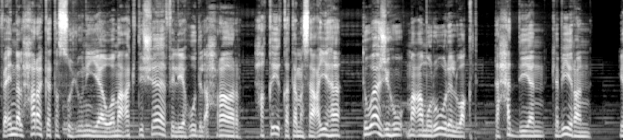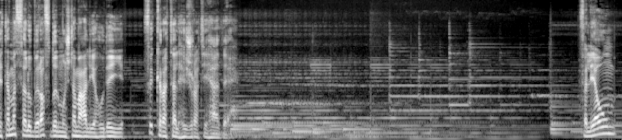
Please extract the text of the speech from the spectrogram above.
فإن الحركة الصهيونية ومع اكتشاف اليهود الأحرار حقيقة مساعيها تواجه مع مرور الوقت تحديا كبيرا يتمثل برفض المجتمع اليهودي فكرة الهجرة هذه. فاليوم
